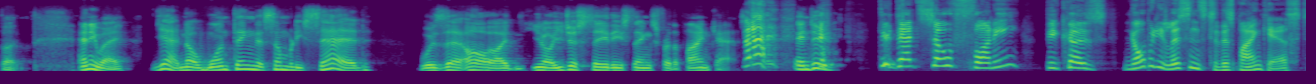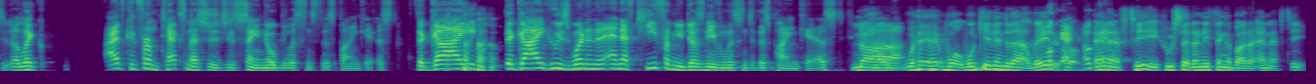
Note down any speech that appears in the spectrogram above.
But anyway, yeah, no. One thing that somebody said was that, oh, I, you know, you just say these things for the Pinecast. And dude, Dude, that's so funny because nobody listens to this Pinecast. Uh, Like, I've confirmed text messages saying nobody listens to this Pinecast. The guy, the guy who's winning an NFT from you doesn't even listen to this Pinecast. no, Uh, well, we'll get into that later. Okay, okay. NFT. Who said anything about an NFT?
